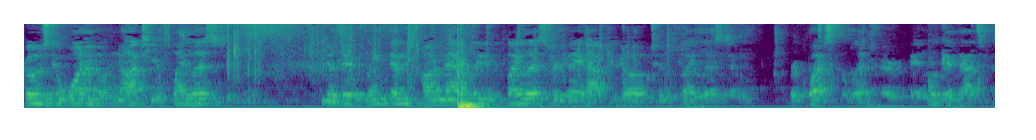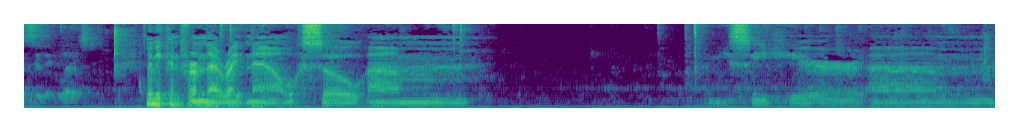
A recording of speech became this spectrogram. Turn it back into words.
goes to one of them, not to your playlist, does it link them automatically to the playlist, or do they have to go to the playlist and request the list, or and look at that specific list? Let me confirm that right now. So, um, let me see here. Um,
